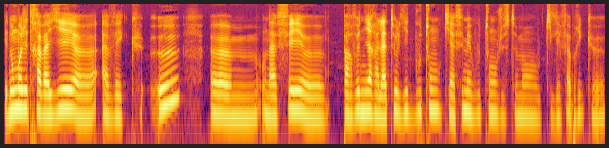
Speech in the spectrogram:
Et donc moi, j'ai travaillé avec eux. on a fait parvenir à l'atelier de boutons qui a fait mes boutons justement, qui les fabrique euh,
